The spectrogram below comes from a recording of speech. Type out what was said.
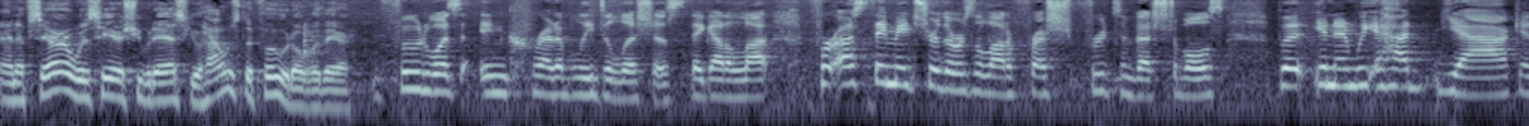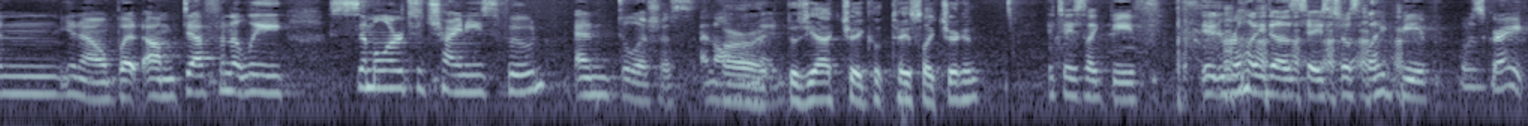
And if Sarah was here, she would ask you, how was the food over there? The food was incredibly delicious. They got a lot. For us, they made sure there was a lot of fresh fruits and vegetables. But you know, and we had yak and you know, but um, definitely similar to Chinese food and delicious and all, All homemade. Does yak ch- taste like chicken? It tastes like beef. It really does taste just like beef. It was great.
